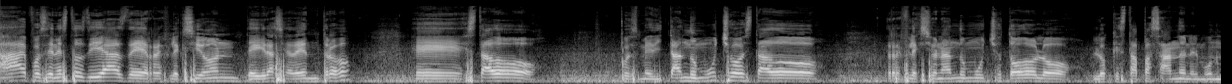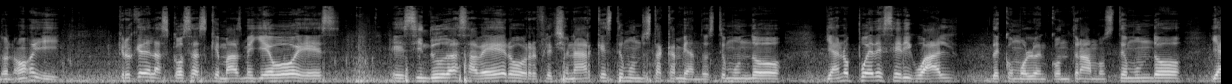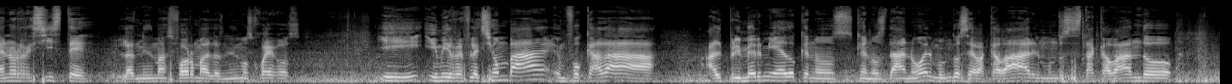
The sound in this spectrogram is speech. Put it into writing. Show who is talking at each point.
Speaker 1: Ay, pues en estos días de reflexión, de ir hacia adentro, he estado pues meditando mucho, he estado reflexionando mucho todo lo, lo, que está pasando en el mundo, ¿no? Y creo que de las cosas que más me llevo es, es sin duda saber o reflexionar que este mundo está cambiando, este mundo ya no puede ser igual de como lo encontramos, este mundo ya no resiste las mismas formas, los mismos juegos. Y, y mi reflexión va enfocada al primer miedo que nos, que nos da, ¿no? El mundo se va a acabar, el mundo se está acabando,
